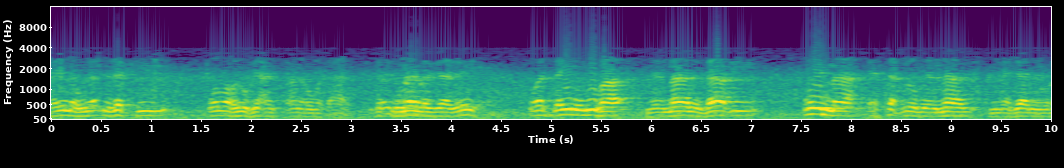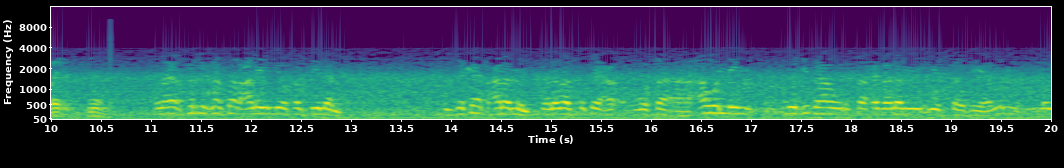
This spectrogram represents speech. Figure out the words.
فإنه يزكي والله يوفي عنه سبحانه وتعالى. يزكي المال الذي عليه والدين يوفى من المال الباقي ومما يستقبل من المال من أجال وغيره. نعم. الله يغفر لك صار عليه 150 ألف. الزكاة على من؟ ولا ما استطيع وفاءها. أو اللي وجدها وصاحبها لم يستوفيها. من من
